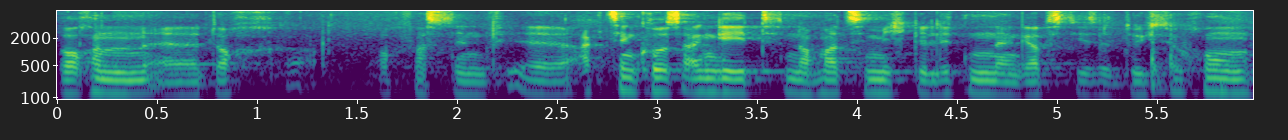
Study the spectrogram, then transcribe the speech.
Wochen äh, doch auch was den äh, Aktienkurs angeht, noch mal ziemlich gelitten. Dann gab es diese Durchsuchung.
